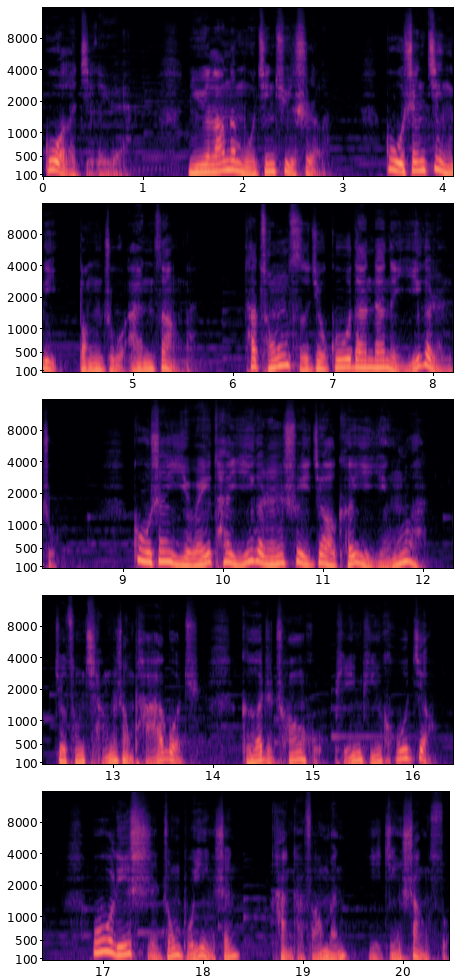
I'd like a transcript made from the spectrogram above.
过了几个月，女郎的母亲去世了，顾生尽力帮助安葬了。他从此就孤单单的一个人住。顾生以为他一个人睡觉可以淫乱。就从墙上爬过去，隔着窗户频频呼叫，屋里始终不应声。看看房门已经上锁，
